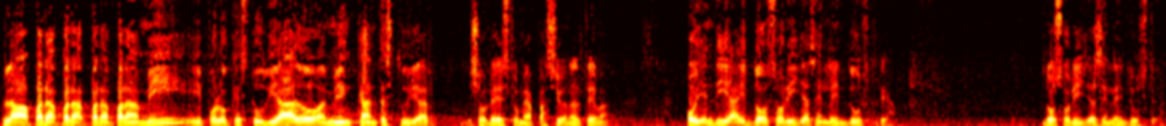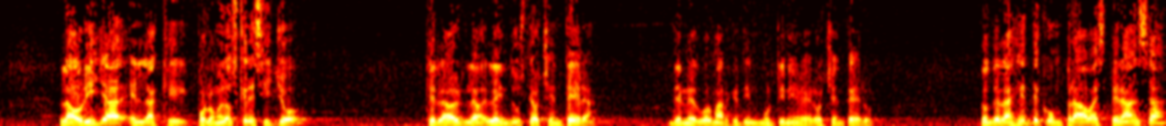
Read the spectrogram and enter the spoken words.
Para, para, para, para mí, y por lo que he estudiado, a mí me encanta estudiar, y sobre esto me apasiona el tema. Hoy en día hay dos orillas en la industria. Dos orillas en la industria. La orilla en la que por lo menos crecí yo, que es la, la industria ochentera del network marketing, multinivel ochentero, donde la gente compraba esperanza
